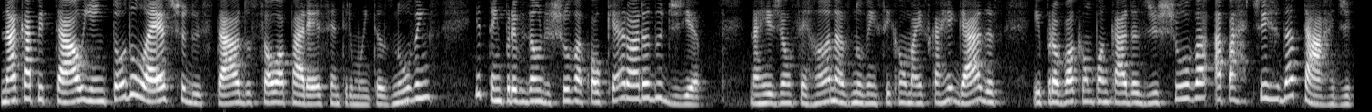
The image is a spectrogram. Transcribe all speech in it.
Na capital e em todo o leste do estado, o sol aparece entre muitas nuvens e tem previsão de chuva a qualquer hora do dia. Na região serrana, as nuvens ficam mais carregadas e provocam pancadas de chuva a partir da tarde.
